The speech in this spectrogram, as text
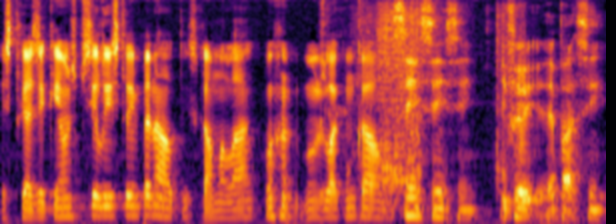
este gajo aqui é um especialista em penaltis, calma lá, vamos lá com calma. Sim, sim, sim. E foi, epá, sim.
